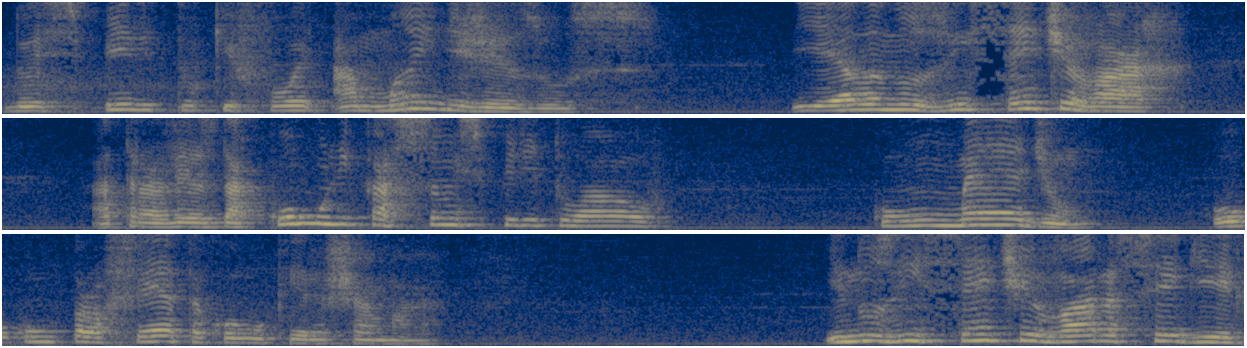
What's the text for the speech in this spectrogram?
do Espírito que foi a mãe de Jesus. E ela nos incentivar através da comunicação espiritual com um médium ou com um profeta, como queira chamar, e nos incentivar a seguir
